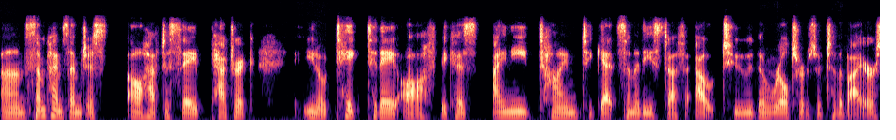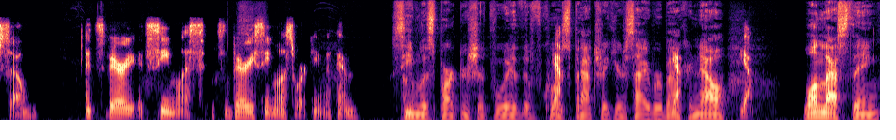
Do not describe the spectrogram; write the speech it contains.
Um, sometimes I'm just, I'll have to say, Patrick, you know, take today off because I need time to get some of these stuff out to the realtors or to the buyers. So it's very, it's seamless. It's very seamless working with him seamless partnership with, of course, yeah. Patrick, your cyberbacker. Yeah. Now, yeah. one last thing.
